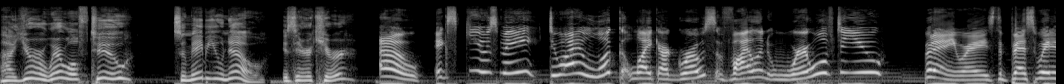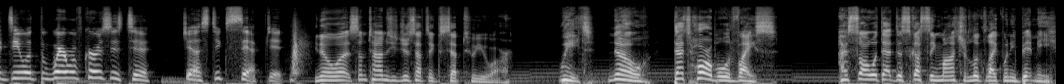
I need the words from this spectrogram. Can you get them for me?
Uh, you're a werewolf, too. So maybe you know. Is there a cure? Oh, excuse me? Do I look like a gross, violent werewolf to you? But anyways, the best way to deal with the werewolf curse is to just accept it. You know what? Sometimes you just have to accept who you are. Wait, no, that's horrible advice. I saw what that disgusting monster looked like when he bit me.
